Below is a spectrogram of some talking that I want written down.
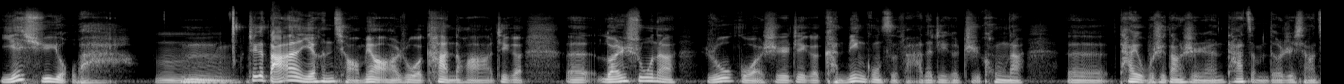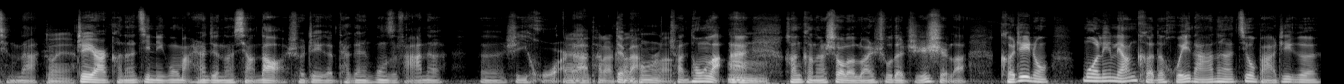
也许有吧。”嗯，这个答案也很巧妙啊。如果看的话，这个呃，栾书呢，如果是这个肯定公子伐的这个指控呢。呃，他又不是当事人，他怎么得知详情的？对，这样可能晋厉公马上就能想到，说这个他跟公子伐呢，呃，是一伙的，他俩对吧？串通了，串通了，哎，很可能受了栾书的指使了。可这种模棱两可的回答呢，就把这个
